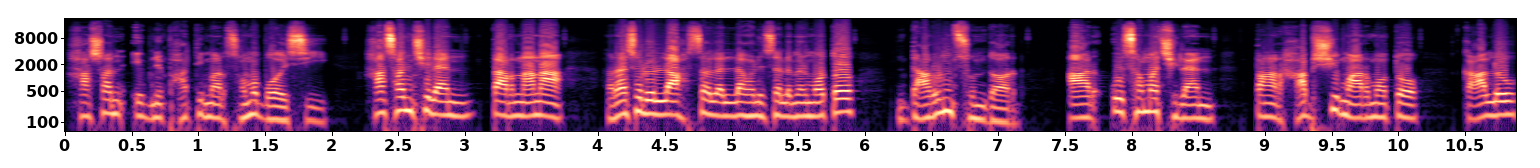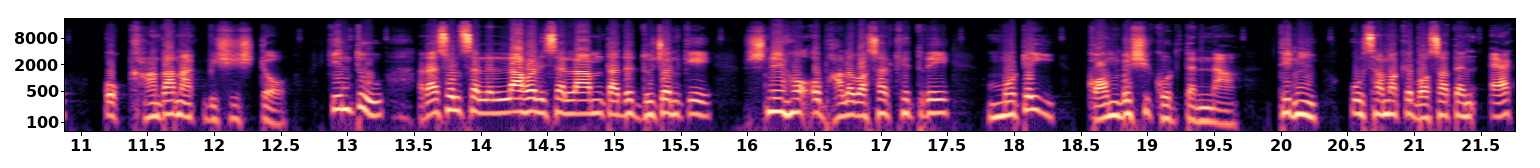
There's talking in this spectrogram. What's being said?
হাসান ইবনে ফাতিমার সমবয়সী। হাসান ছিলেন তার নানা রাসুল্লাহ সাল্লাহ সাল্লামের মতো দারুণ সুন্দর। আর উসামা ছিলেন তাঁর হাবসি মার মতো কালো ও খাঁদানাক বিশিষ্ট। কিন্তু রাসুল সাল্লাহ আলি সাল্লাম তাদের দুজনকে স্নেহ ও ভালোবাসার ক্ষেত্রে মোটেই কম বেশি করতেন না। তিনি উসামাকে বসাতেন এক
